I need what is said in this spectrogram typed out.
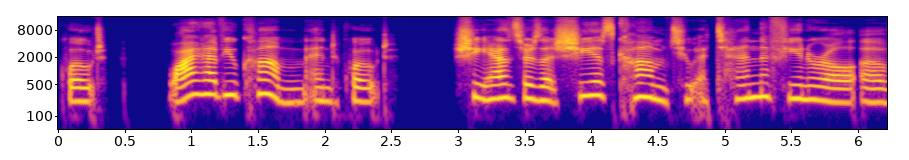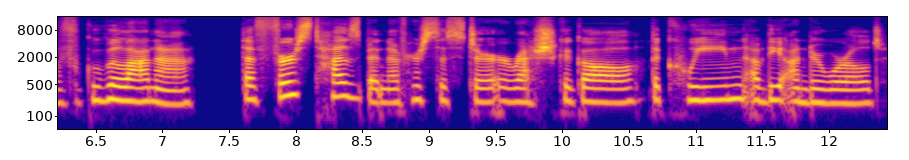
quote, Why have you come? End quote. She answers that she has come to attend the funeral of Gugalanna, the first husband of her sister Ereshkigal, the queen of the underworld.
